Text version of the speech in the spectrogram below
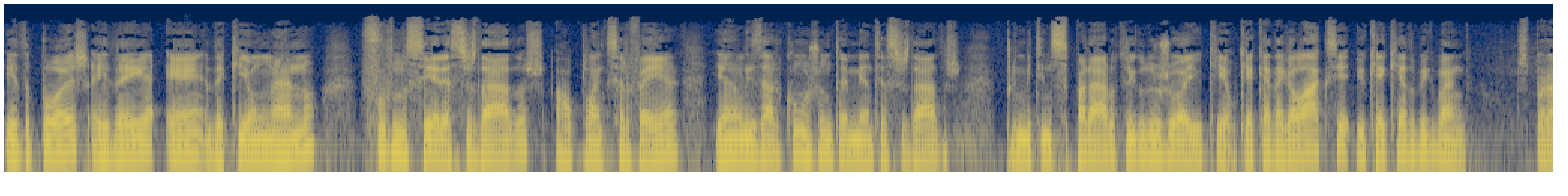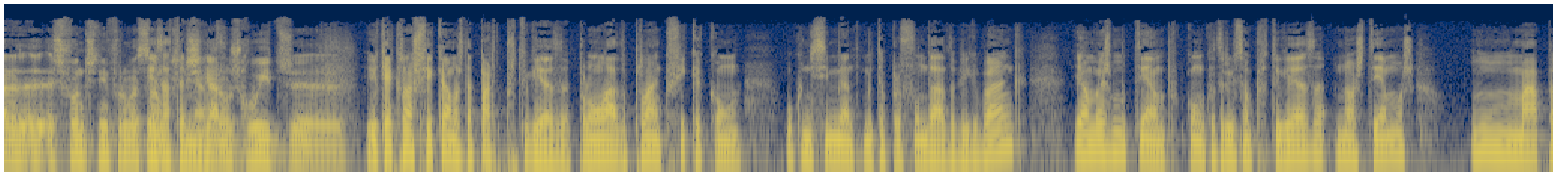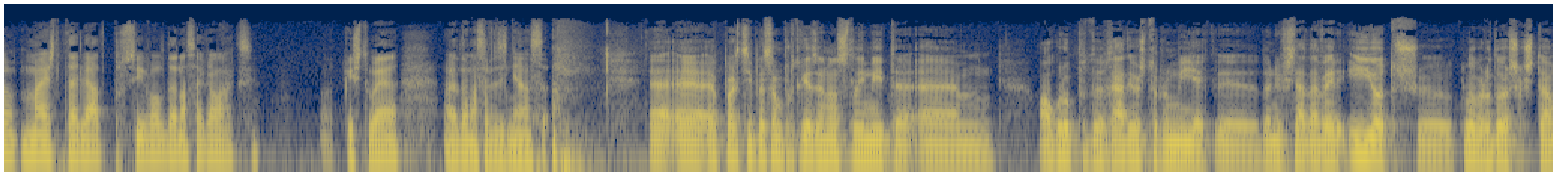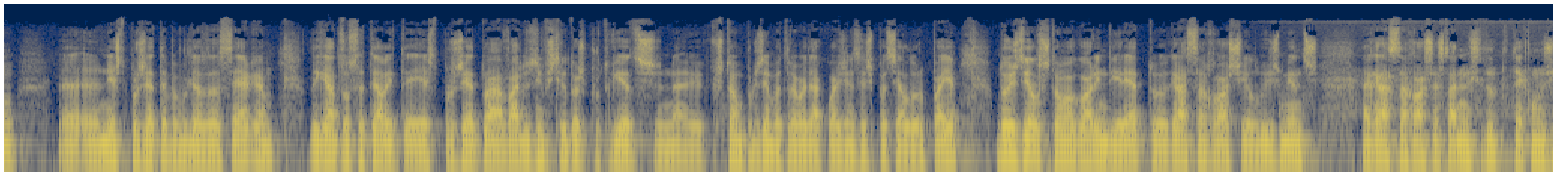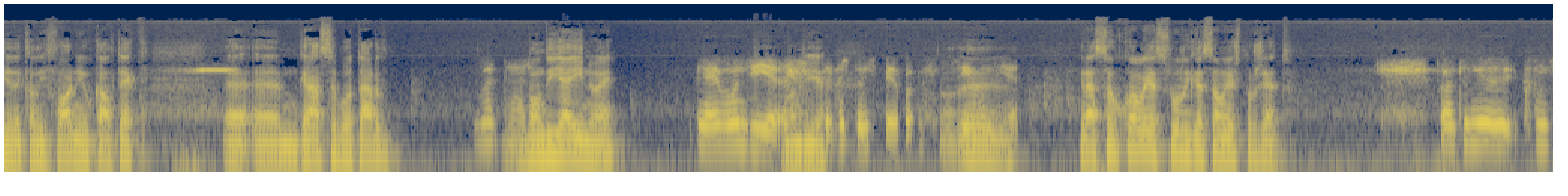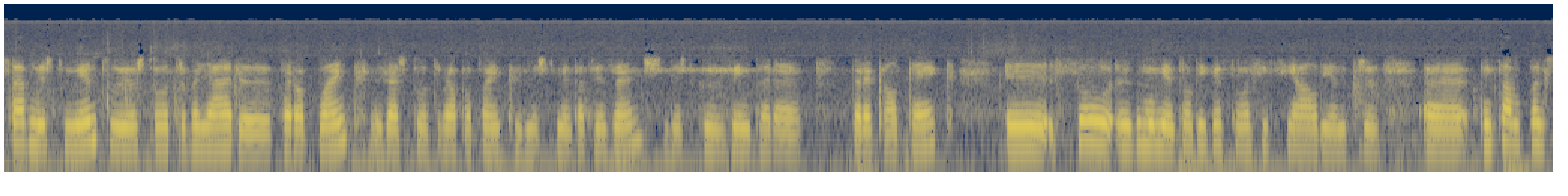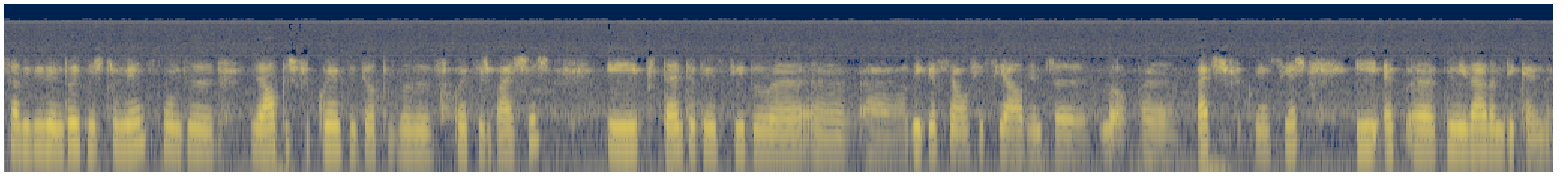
e depois a ideia é, daqui a um ano, fornecer esses dados ao Planck Surveyor e analisar conjuntamente esses dados, permitindo separar o trigo do joio, que é o que é que é da galáxia e o que é que é do Big Bang. Separar as fontes de informação Exatamente. que chegaram, os ruídos. Uh... E o que é que nós ficamos da parte portuguesa? Por um lado, o Planck fica com o conhecimento muito aprofundado do Big Bang e, ao mesmo tempo, com a contribuição portuguesa, nós temos um mapa mais detalhado possível da nossa galáxia isto é, da nossa vizinhança. A, a, participação portuguesa não se limita um, ao grupo de radioastronomia uh, da Universidade de Aveiro e outros uh, colaboradores que estão uh, neste projeto da Bambilhosa da Serra. Ligados ao satélite a este projeto, há vários investigadores portugueses na, que estão, por exemplo, a trabalhar com a Agência Espacial Europeia. Dois deles estão agora em direto, a Graça Rocha e o Luís Mendes. A Graça Rocha está no Instituto de Tecnologia da Califórnia, o Caltech. Graça, boa tarde. Boa tarde. Bom dia aí, não é? É, bom dia. Bom dia. Bastante cedo. Sim, uh, bom eh, dia. Graça, qual é a sua ligação a este projeto? Pronto, como sabe, neste momento eu estou a trabalhar uh, para o Planck, já estou a trabalhar para o Planck neste momento há três anos, desde que vim para, para a Caltech. Uh, sou, uh, de momento, a ligação oficial entre, como sabe, o Planck está dividido em dois instrumentos, um de, de altas frequências e outro de frequências baixas e, portanto, eu tenho sido a, a, a ligação oficial entre baixas frequências e a, comunidade americana.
